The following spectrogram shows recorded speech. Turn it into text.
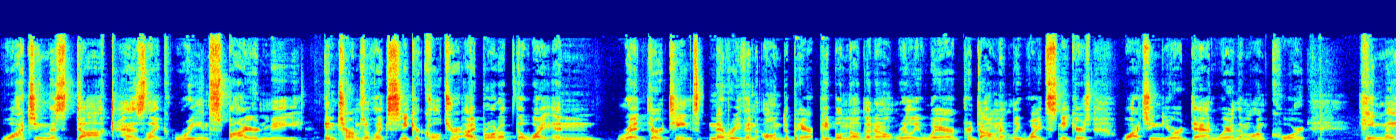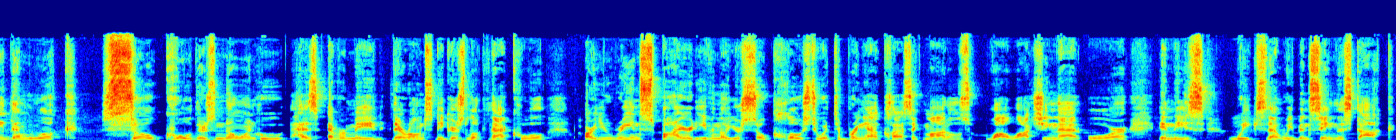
Watching this doc has like re inspired me in terms of like sneaker culture. I brought up the white and red 13s, never even owned a pair. People know that I don't really wear predominantly white sneakers. Watching your dad wear them on court, he made them look so cool. There's no one who has ever made their own sneakers look that cool. Are you re inspired, even though you're so close to it, to bring out classic models while watching that or in these weeks that we've been seeing this doc?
